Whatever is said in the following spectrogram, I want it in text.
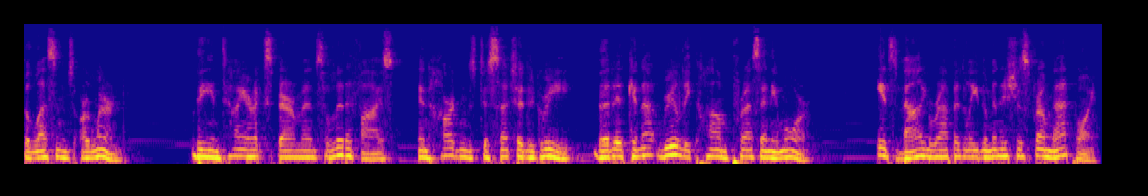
the lessons are learned. The entire experiment solidifies and hardens to such a degree that it cannot really compress anymore. Its value rapidly diminishes from that point.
